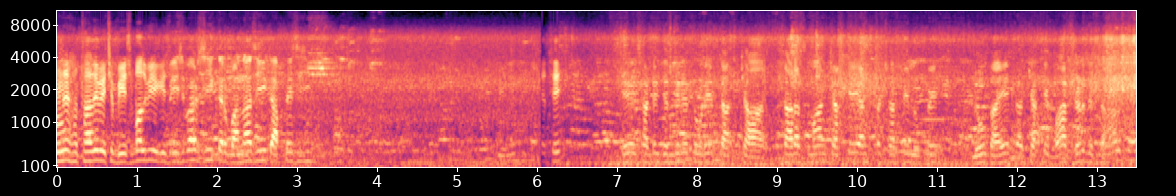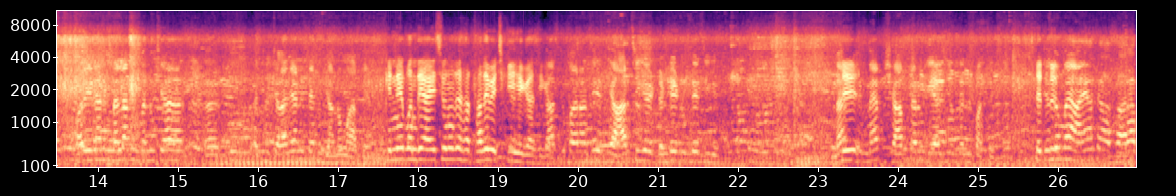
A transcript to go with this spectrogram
ਉਹਨਾਂ ਦੇ ਹੱਥਾਂ ਦੇ ਵਿੱਚ ਬੇਸਬਾਲ ਵੀ ਹੈਗੇ ਸੀ? ਬੇਸਵਾਰ ਸੀ ਕੁਰਬਾਨਾ ਸੀ ਕਾਪੇ ਸੀ ਜੀ। ਇੱਥੇ। ਇਹ ਸਾਡੇ ਜੰਦੇ ਨੇ ਤੋੜੇ ਤਾਂ ਚਾਰ ਸਾਰਾ ਸਮਾਨ ਚੱਕ ਕੇ ਅਣਪਛਾਤੇ ਲੋਕੇ ਲੋਕ ਆਏ ਤਾਂ ਚੱਕ ਕੇ ਬਾਹਰ ਛੱਡ ਦਿੱਤਾ। ਔਰ ਇਹਨਾਂ ਨੇ ਪਹਿਲਾਂ ਵੀ ਮੈਨੂੰ ਕਿਹਾ ਅ, ਤੂੰ ਇੱਥੋਂ ਚਲਾ ਜਾ ਨਹੀਂ ਤੈਨੂੰ ਜਾਨੋਂ ਮਾਰ ਦੇਣਗੇ ਕਿੰਨੇ ਬੰਦੇ ਆਏ ਸੀ ਉਹਨਾਂ ਦੇ ਹੱਥਾਂ ਦੇ ਵਿੱਚ? ਕੀ ਹੈਗਾ ਸੀਗਾ? 10 12 ਸੀ ਹਥਿਆਰ ਸੀਗੇ ਡੰਡੇ ਡੁੰਡੇ ਸੀਗੇ। ਮੈਂ ਤੇ- ਮੈਂ ਪਿਸ਼ਾਬ ਕਰਨ ਗਿਆ ਸੀ ਉਧਰਲੇ ਪਾਸੇ। ਤੇ ਜਦੋਂ ਤੁ- ਮੈਂ ਆਇਆ ਤਾਂ ਸਾਰਾ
